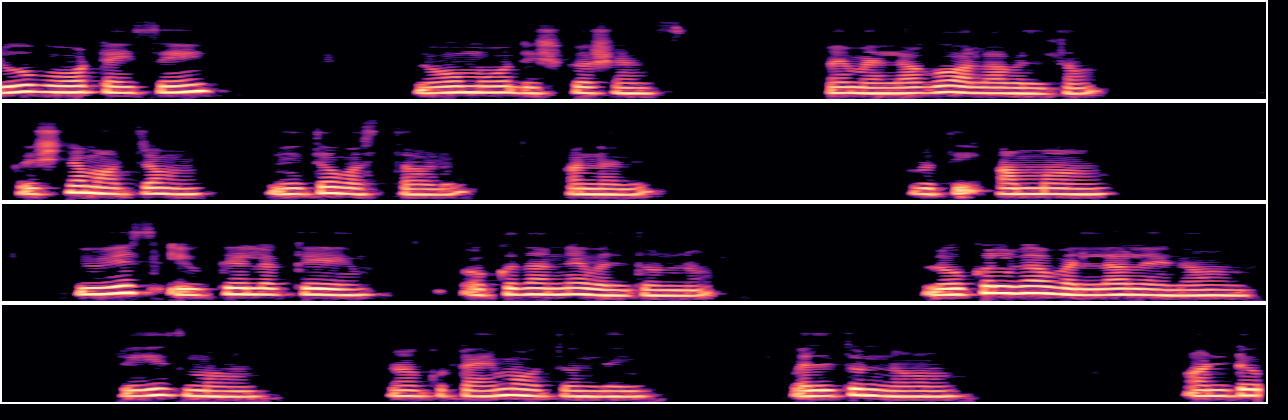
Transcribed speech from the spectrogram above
do what I say no more discussions మేము ఎలాగో అలా వెళ్తాం. కృష్ణ మాత్రం నీతో వస్తాడు అన్నది. కృతి అమ్మ యుఎస్ యూకేలకే ఒక్కదాన్నే వెళ్తున్నా. లోకల్గా వెళ్ళాలేనా? ప్లీజ్ మా నాకు టైం అవుతుంది. వెళ్తున్నా అంటూ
